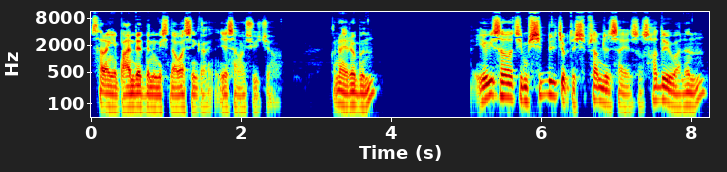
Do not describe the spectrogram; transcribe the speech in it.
사랑에 반대되는 것이 나왔으니까 예상할 수 있죠. 그러나 여러분 여기서 지금 11절부터 13절 사이에서 사도 요한은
